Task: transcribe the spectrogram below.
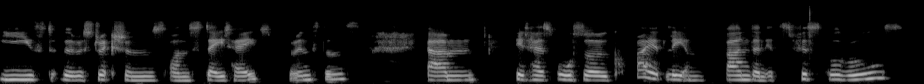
eased the restrictions on state aid, for instance. Um, it has also quietly abandoned its fiscal rules.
